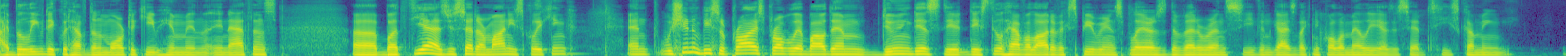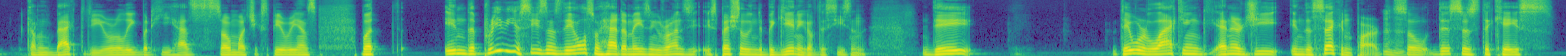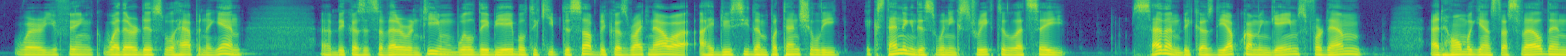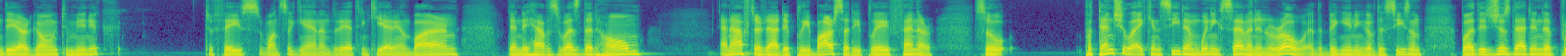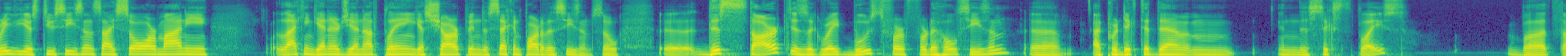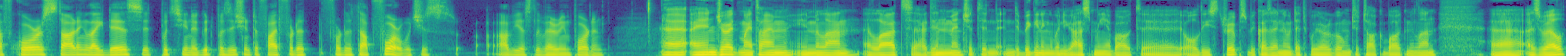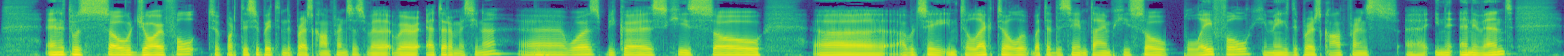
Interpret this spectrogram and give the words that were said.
I believe they could have done more to keep him in in Athens. Uh, but yeah, as you said, Armani is clicking, and we shouldn't be surprised probably about them doing this. They they still have a lot of experienced players, the veterans, even guys like Nicola Melli. As I said, he's coming coming back to the EuroLeague, but he has so much experience. But in the previous seasons, they also had amazing runs, especially in the beginning of the season. They they were lacking energy in the second part. Mm-hmm. So this is the case where you think whether this will happen again. Uh, because it's a veteran team, will they be able to keep this up? Because right now, I, I do see them potentially extending this winning streak to, let's say, seven. Because the upcoming games for them at home against Asvel, then they are going to Munich to face once again Andrea Trinchieri and Bayern. Then they have Zvezda at home, and after that they play Barca, they play Fener. So potentially I can see them winning seven in a row at the beginning of the season. But it's just that in the previous two seasons I saw Armani lacking energy and not playing as sharp in the second part of the season. So uh, this start is a great boost for for the whole season. Uh, I predicted them in the sixth place. But of course, starting like this, it puts you in a good position to fight for the for the top four, which is obviously very important. Uh, I enjoyed my time in Milan a lot. I didn't mention it in, in the beginning when you asked me about uh, all these trips because I knew that we were going to talk about Milan uh, as well. And it was so joyful to participate in the press conferences where, where Ettore Messina uh, was because he's so, uh, I would say, intellectual, but at the same time, he's so playful. He makes the press conference uh, in an event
